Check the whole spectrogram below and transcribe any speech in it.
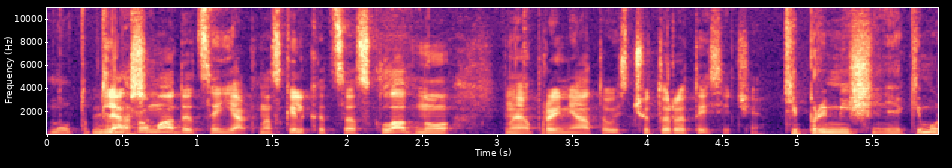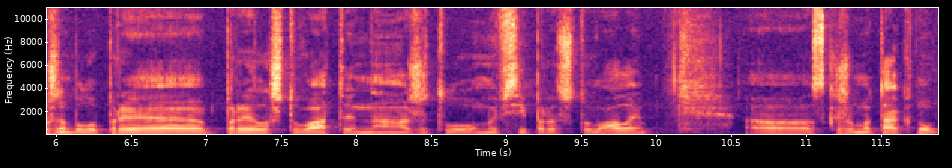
Ну, тобто Для наша- громади це як? Наскільки це складно прийняти ось 4 тисячі? Ті приміщення, які можна було пере, перелаштувати на житло, ми всі перелаштували. Скажімо так, ну.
